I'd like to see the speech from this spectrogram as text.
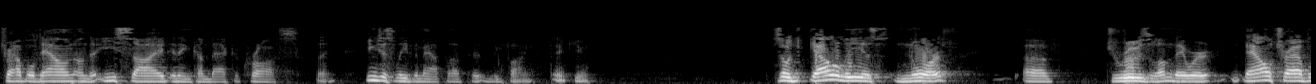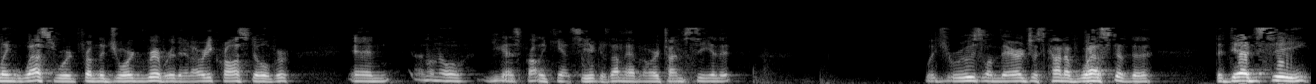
travel down on the east side, and then come back across. But you can just leave the map up. It'll be fine. Thank you. So Galilee is north of Jerusalem. They were now traveling westward from the Jordan River. They had already crossed over. And I don't know, you guys probably can't see it because I'm having a hard time seeing it with Jerusalem there, just kind of west of the, the Dead Sea.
